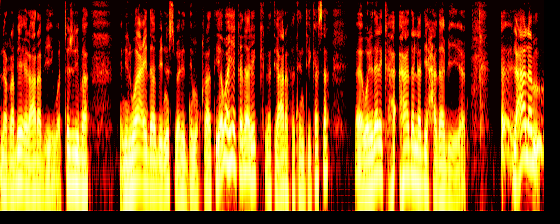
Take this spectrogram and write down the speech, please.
للربيع العربي والتجربة يعني الواعدة بالنسبة للديمقراطية وهي كذلك التي عرفت انتكاسة آه، ولذلك هذا الذي حدا به. آه، العالم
